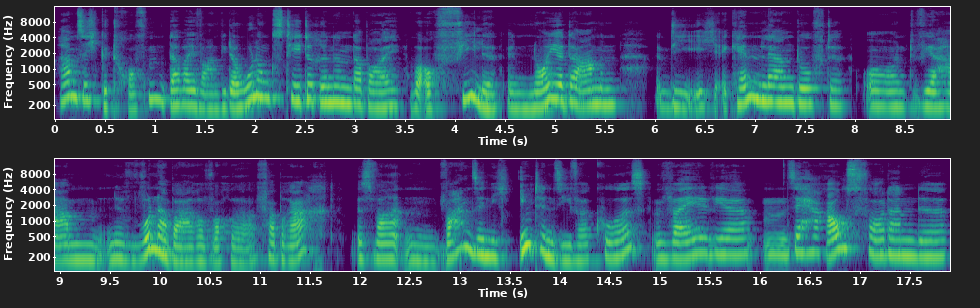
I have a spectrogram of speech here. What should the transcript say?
haben sich getroffen. Dabei waren Wiederholungstäterinnen dabei, aber auch viele neue Damen, die ich kennenlernen durfte. Und wir haben eine wunderbare Woche verbracht Es war ein wahnsinnig intensiver Kurs, weil wir hm, sehr herausfordernde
